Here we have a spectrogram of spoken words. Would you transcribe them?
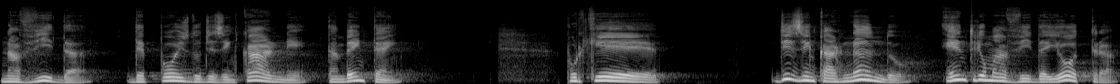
na vida depois do desencarne também tem. Porque desencarnando entre uma vida e outra,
